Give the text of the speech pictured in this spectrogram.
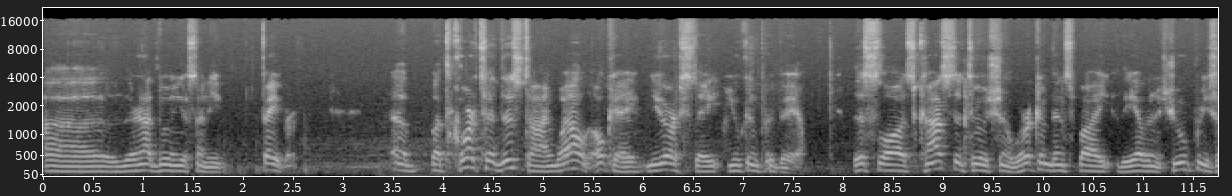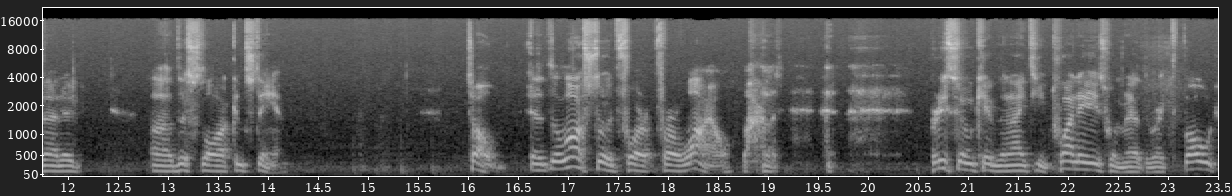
uh, they're not doing us any favor. Uh, but the court said this time, well, okay, New York State, you can prevail. This law is constitutional. We're convinced by the evidence you presented, uh, this law can stand. So uh, the law stood for, for a while, but pretty soon came the 1920s, women had the right to vote,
